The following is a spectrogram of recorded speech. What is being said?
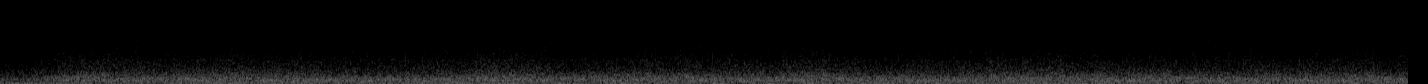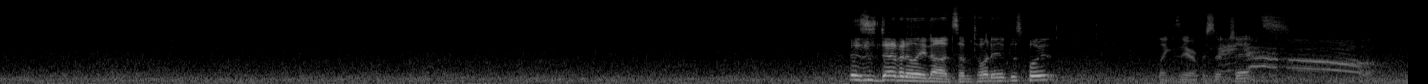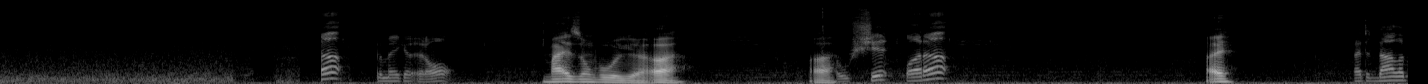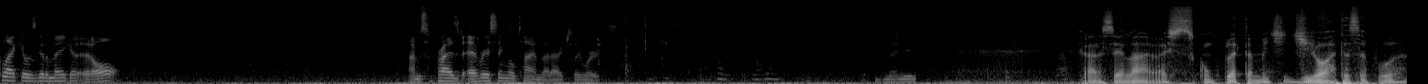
This is definitely not sub 20 at this point. Like 0% chance. Oh! To make it at all. Mais um bug, ó. Ó. Oh shit, what up? Aí. That did not look like it was gonna make it at all. I'm surprised every single time that actually works. Menu. Cara, sei lá, eu acho isso completamente idiota essa porra.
